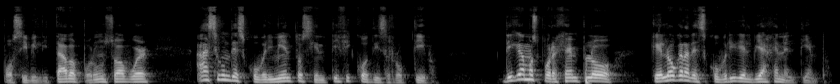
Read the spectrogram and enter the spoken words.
posibilitado por un software hace un descubrimiento científico disruptivo. Digamos, por ejemplo, que logra descubrir el viaje en el tiempo,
